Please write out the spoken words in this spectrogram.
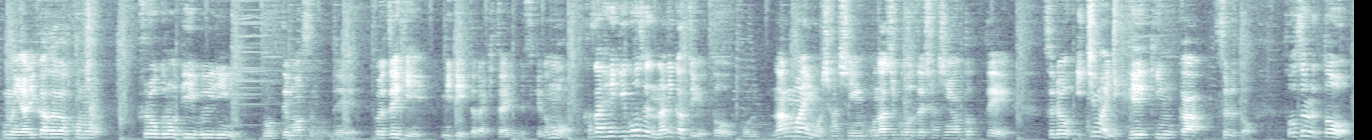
このやり方がこの付録の DVD に載ってますので、これぜひ見ていただきたいんですけども、加算平均合成の何かというと、こう何枚も写真、同じ構図で写真を撮って、それを1枚に平均化すると。そうすると、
